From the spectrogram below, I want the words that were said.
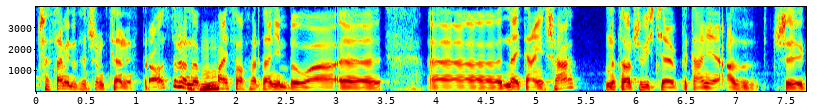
Czasami dotyczą ceny wprost, że no, Mhm. państwa oferta nie była e, e, najtańsza. No to oczywiście pytanie, a czy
